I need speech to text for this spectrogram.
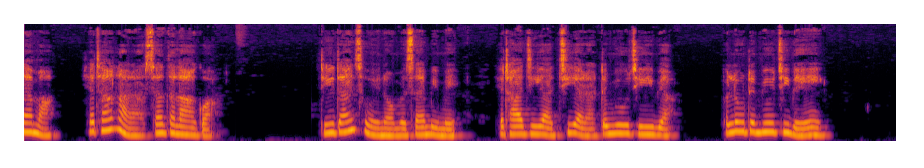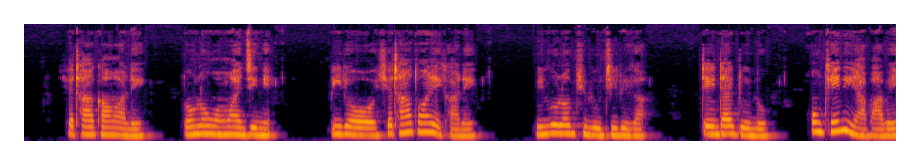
လမ်းမှာယထာလာတာစမ်းသလားကွာ။ဒီတိုင်းဆိုရင်တော့မစမ်းပြီမေယထာကြီးကကြည့်ရတာတမျိုးကြီးဗျ။ဘလို့တမျိုးကြီးလဲ။ ယထာကောင်းကလေလုံးလုံးဝိုင်းဝိုင်းကြီးနဲ့ပြီးတော့ရထားသွားတဲ့ခါနဲ့မိကိုလုံးဖြူဖြူကြီးတွေကတိမ်တိုက်တွေလိုအုံခင်းနေတာပါပဲ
